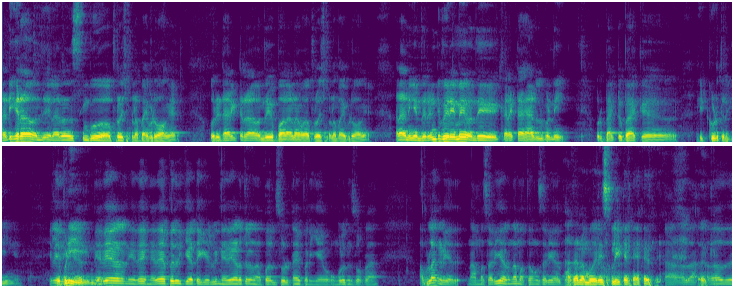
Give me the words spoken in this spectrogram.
நடிகராக வந்து எல்லாரும் சிம்பு அப்ரோச் பண்ண பயப்படுவாங்க. ஒரு டேரக்டராக வந்து பாலானாவை அப்ரோச் பண்ண பயப்படுவாங்க. ஆனால் நீங்கள் இந்த ரெண்டு பேரையுமே வந்து கரெக்டாக ஹேண்டில் பண்ணி ஒரு பேக் டு பேக் ஹிட் கொடுத்துருக்கீங்க. எப்படி நிறைய நிறைய நிறைய பேர் கேட்ட கேள்வி நிறைய இடத்துல நான் பதில் சொல்லிட்டேன். இப்போ நீங்கள் உங்களுக்கும் சொல்கிறேன் அப்படிலாம் கிடையாது. நம்ம சரியாக இருந்தால் மற்றவங்க சரியாக இருப்பாங்க. அதான் நான் முதலே சொல்லிட்டேன். அதான். அதாவது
